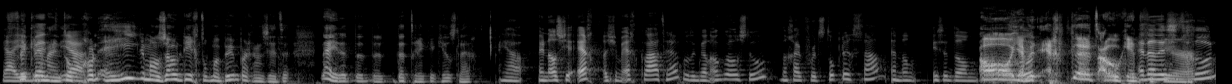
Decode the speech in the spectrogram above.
Ja, je bent... mijn top. Ja. Gewoon helemaal zo dicht op mijn bumper gaan zitten. Nee, dat, dat, dat, dat trek ik heel slecht. Ja, en als je, echt, als je hem echt kwaad hebt, wat ik dan ook wel eens doe, dan ga ik voor het stoplicht staan en dan is het dan Oh, jij groen. bent echt kut ook in het En dan is het groen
